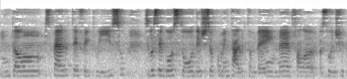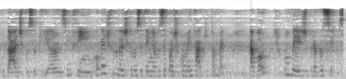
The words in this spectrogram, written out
Então, espero ter feito isso. Se você gostou, deixe seu comentário também, né? Fala a sua dificuldade com a sua criança, enfim, qualquer dificuldade que você tenha, você pode comentar aqui também, tá bom? Um beijo para vocês.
